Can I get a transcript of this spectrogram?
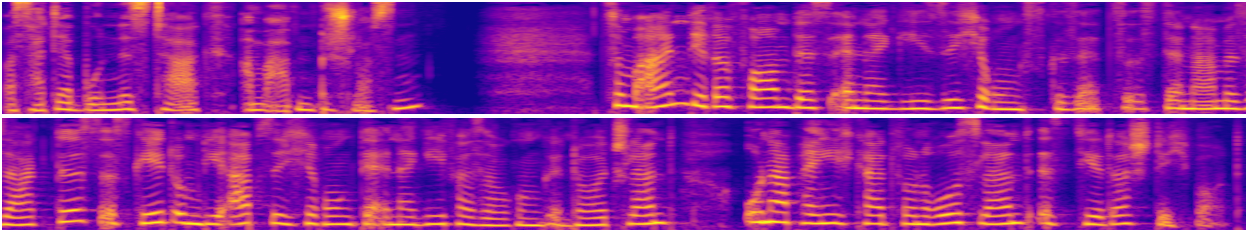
Was hat der Bundestag am Abend beschlossen? Zum einen die Reform des Energiesicherungsgesetzes. Der Name sagt es, es geht um die Absicherung der Energieversorgung in Deutschland. Unabhängigkeit von Russland ist hier das Stichwort.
